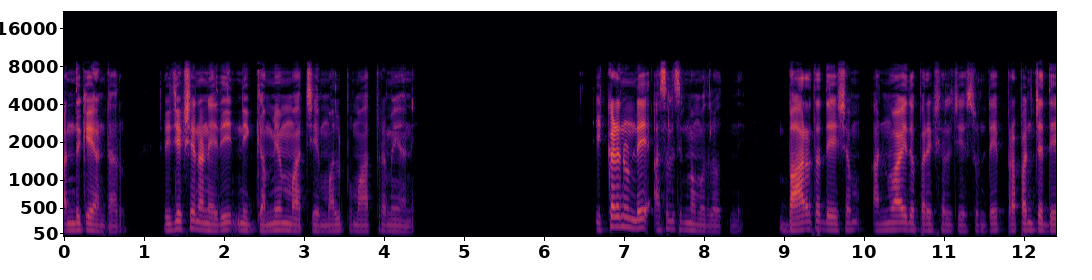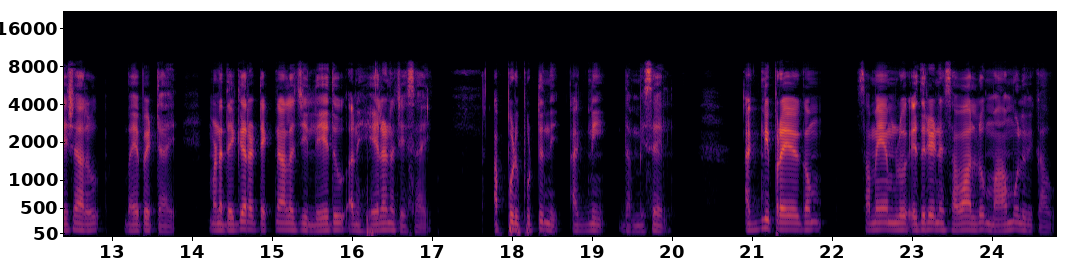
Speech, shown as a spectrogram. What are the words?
అందుకే అంటారు రిజెక్షన్ అనేది నీ గమ్యం మార్చే మలుపు మాత్రమే అని. ఇక్కడ నుండే అసలు సినిమా మొదలవుతుంది. భారతదేశం అణ్వాయుధ పరీక్షలు చేస్తుంటే ప్రపంచ దేశాలు భయపెట్టాయి. మన దగ్గర టెక్నాలజీ లేదు అని హేళన చేశాయి. అప్పుడు పుట్టింది అగ్ని ద మిసైల్. అగ్ని ప్రయోగం సమయంలో ఎదురైన సవాళ్ళు మామూలువి కావు.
